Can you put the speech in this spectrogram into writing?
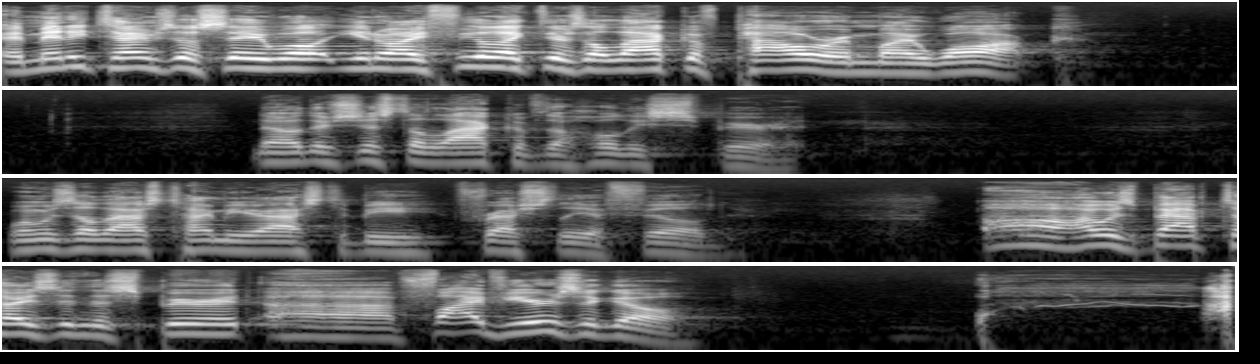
And many times they'll say, Well, you know, I feel like there's a lack of power in my walk. No, there's just a lack of the Holy Spirit. When was the last time you asked to be freshly filled? Oh, I was baptized in the Spirit uh, five years ago.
